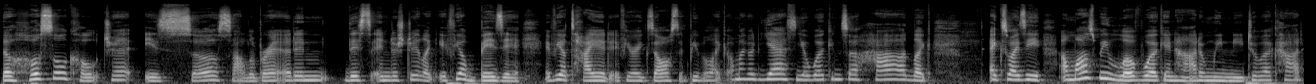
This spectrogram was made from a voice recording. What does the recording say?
the hustle culture is so celebrated in this industry. Like, if you're busy, if you're tired, if you're exhausted, people are like, oh my God, yes, you're working so hard. Like, XYZ. And whilst we love working hard and we need to work hard,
